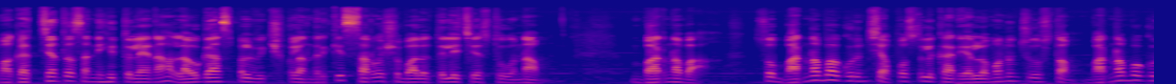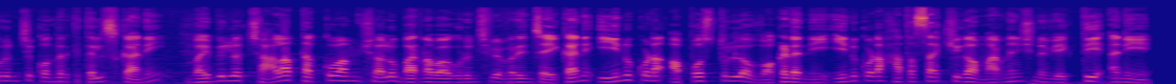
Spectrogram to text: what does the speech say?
మాకు అత్యంత సన్నిహితులైన లవ్ గాస్పల్ వీక్షకులందరికీ సర్వశుభాలు తెలియచేస్తూ ఉన్నాం. బర్నబా. సో బర్నబా గురించి అపోస్తుల కార్యాల్లో మనం చూస్తాం. బర్నబా గురించి కొందరికి తెలుసు కానీ బైబిల్లో చాలా తక్కువ అంశాలు బర్నబా గురించి వివరించాయి. కానీ ఈయన కూడా అపోస్తుల్లో ఒకడని ఈయన కూడా హతసాక్షిగా మరణించిన వ్యక్తి అని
